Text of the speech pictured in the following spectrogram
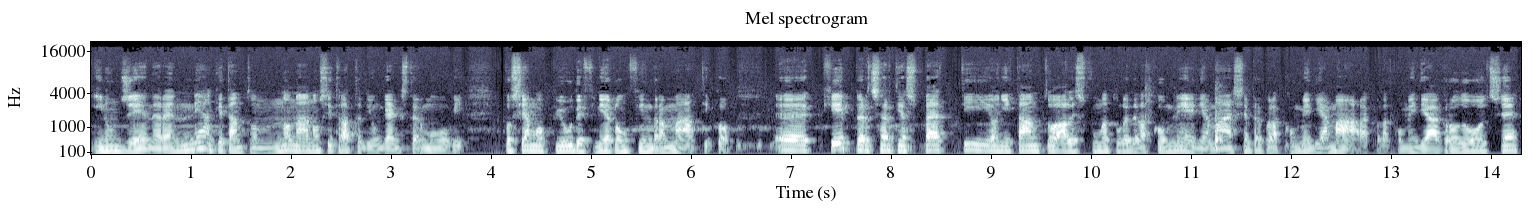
in un genere, neanche tanto, non, ha, non, si tratta di un gangster movie, possiamo più definirlo un film drammatico, eh, che per certi aspetti ogni tanto ha le sfumature della commedia, ma è sempre quella commedia amara, quella commedia agrodolce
